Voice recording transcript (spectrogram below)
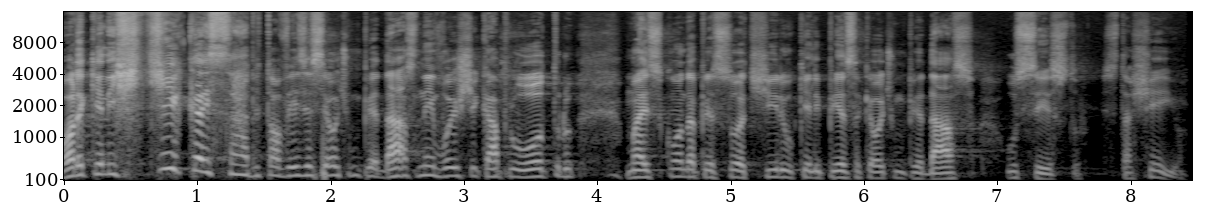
A hora que ele estica e sabe, talvez esse é o último pedaço, nem vou esticar para o outro, mas quando a pessoa tira o que ele pensa que é o último pedaço, o cesto está cheio.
